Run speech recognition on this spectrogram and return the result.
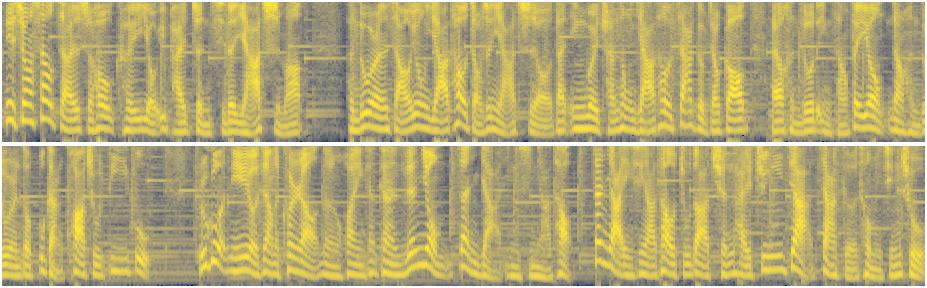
你也希望笑起来的时候可以有一排整齐的牙齿吗？很多人想要用牙套矫正牙齿哦，但因为传统牙套价格比较高，还有很多的隐藏费用，让很多人都不敢跨出第一步。如果你也有这样的困扰，那欢迎看看 Zenyum 战雅隐形牙套。战雅隐形牙套主打全台均一价，价格透明清楚，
